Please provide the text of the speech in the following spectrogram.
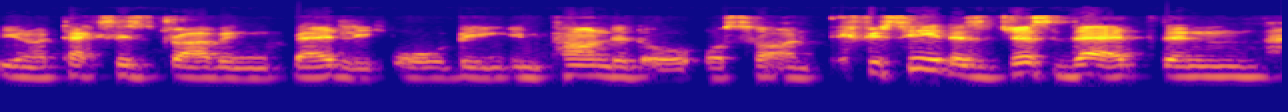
you know, taxis driving badly or being impounded or, or so on. If you see it as just that, then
